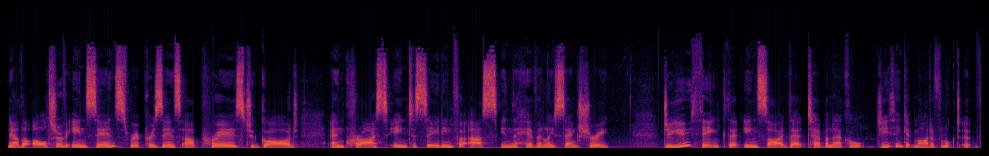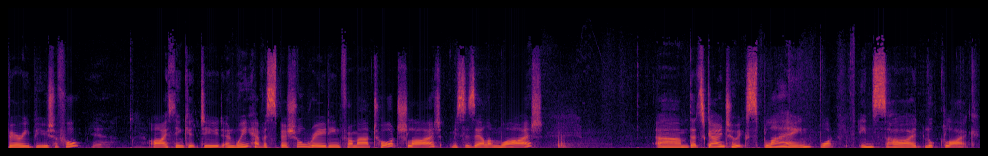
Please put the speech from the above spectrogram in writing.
Now, the altar of incense represents our prayers to God and Christ interceding for us in the heavenly sanctuary. Do you think that inside that tabernacle, do you think it might have looked uh, very beautiful? Yeah. I think it did. And we have a special reading from our torchlight, Mrs. Ellen White, um, that's going to explain what inside looked like.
